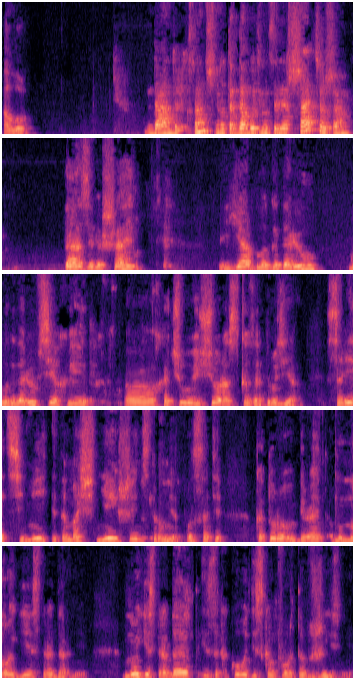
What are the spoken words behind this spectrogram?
Алло. Да, Антон Александрович, ну тогда будем завершать уже. Да, завершаем. Я благодарю, благодарю всех и э, хочу еще раз сказать, друзья, совет семей – это мощнейший инструмент, вот, кстати, который убирает многие страдания. Многие страдают из-за какого дискомфорта в жизни.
